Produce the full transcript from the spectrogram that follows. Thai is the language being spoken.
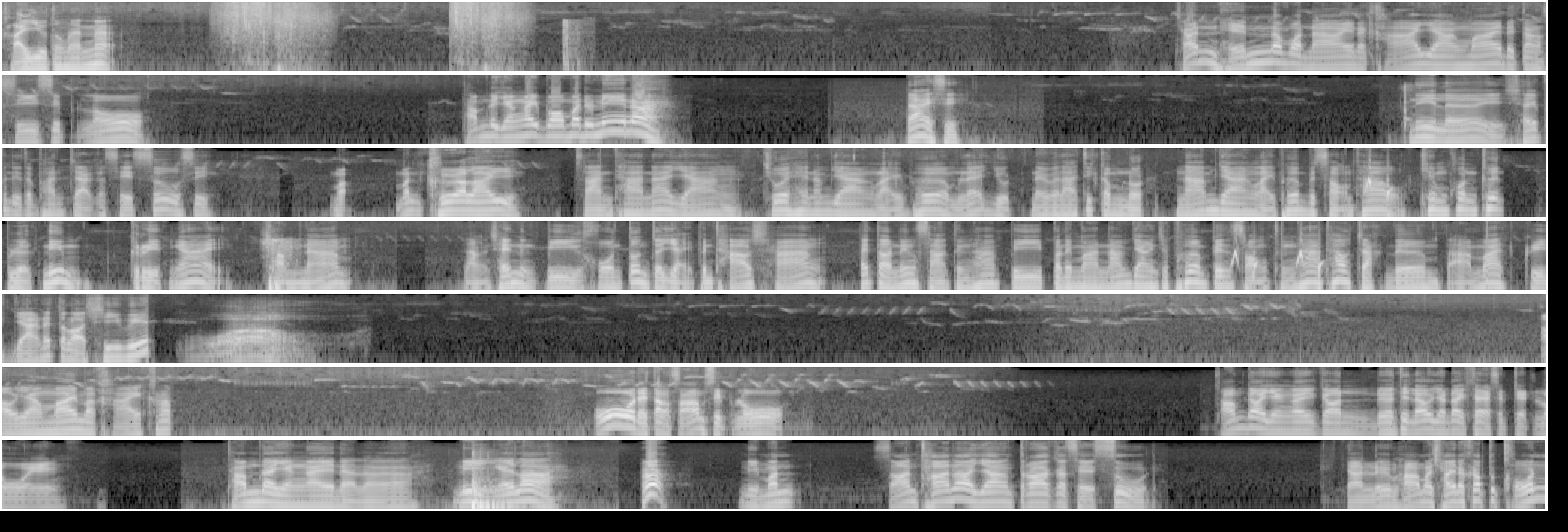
ใครอยู่ตรงนั้นน่ะ ฉันเห็นนะว่านายนะขายยางไม้ได้ตั้งสี่สิบโลทำได้ยังไงบอกมาเดี๋ยวนี้นะ ได้สิ นี่เลยใช้ผลิตภัณฑ์จากเกษตรสู้สิ มันคืออะไร สารทาหน้ายางช่วยให้น้ำยางไหลเพิ่มและหยุดในเวลาที่กำหนด น้ำยางไหลเพิ่มเป็น2เท่า เข้มข้นขึ้น เปลือกนิ่ม กรีดง่ายฉ่ำน้ำหลังใช้ 1 ปีโคนต้นจะใหญ่เป็นเท้าช้างให้ต่อเนื่อง3-5 ปี ปริมาณน้ำยางจะเพิ่มเป็น 2-5 เท่าจากเดิม สามารถกรีดยางได้ตลอดชีวิต เอายางไม้มาขายครับ โอ้ ได้ตั้ง 30 โลทำได้ยังไงกัน เดือนที่แล้วยังได้แค่ 17 โลเอง ทำได้ยังไงน่ะเหรอ นี่ไงล่ะ ฮะ นี่มันสารทาหน้ายางตราเกษตรสู้นี่อย่าลืมหามาใช้นะครับทุกคน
